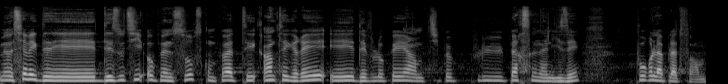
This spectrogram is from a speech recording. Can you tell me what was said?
mais aussi avec des, des outils open source qu'on peut intégrer et développer un petit peu plus personnalisés pour la plateforme.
